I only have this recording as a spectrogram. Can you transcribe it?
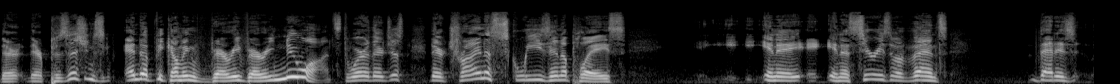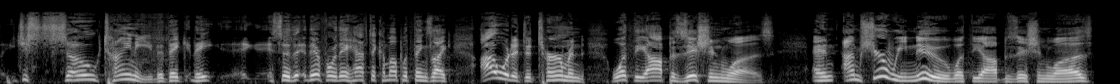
their their positions end up becoming very very nuanced where they're just they're trying to squeeze in a place in a in a series of events that is just so tiny that they they so th- therefore they have to come up with things like I would have determined what the opposition was. And I'm sure we knew what the opposition was,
